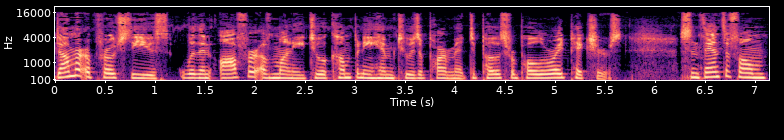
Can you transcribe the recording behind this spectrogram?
Dahmer approached the youth with an offer of money to accompany him to his apartment to pose for Polaroid pictures. Synthanthophone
